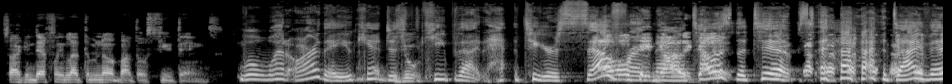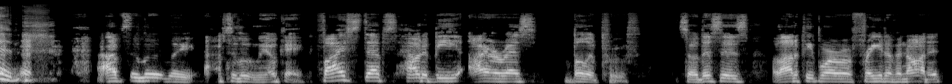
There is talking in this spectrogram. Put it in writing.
So I can definitely let them know about those few things. Well, what are they? You can't just you, keep that to oh, yourself oh, okay, right now. It, Tell us it. the tips. Dive in. Absolutely. Absolutely. Okay. Five steps how to be IRS bulletproof. So this is a lot of people are afraid of an audit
